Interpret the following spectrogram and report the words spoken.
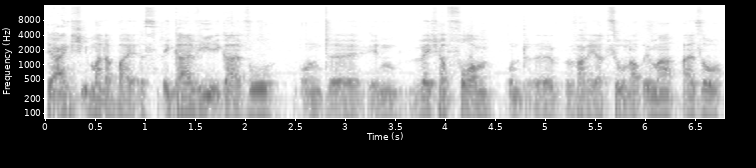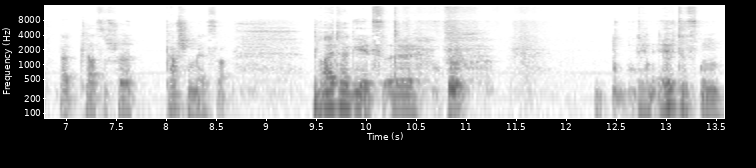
der eigentlich immer dabei ist. Egal wie, egal wo und äh, in welcher Form und äh, Variation auch immer. Also das klassische Taschenmesser. Weiter geht's. Äh, den ältesten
